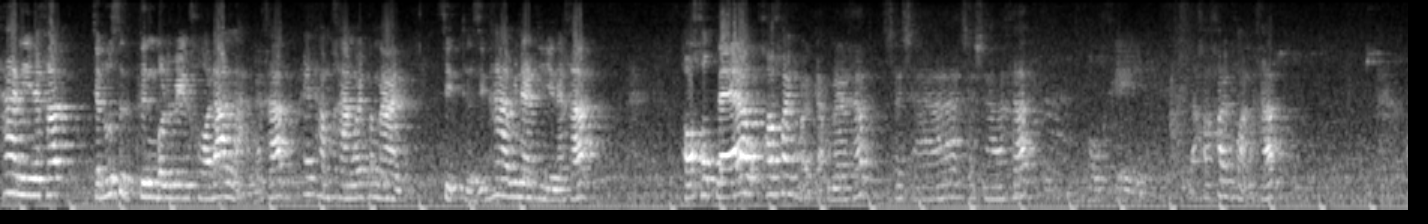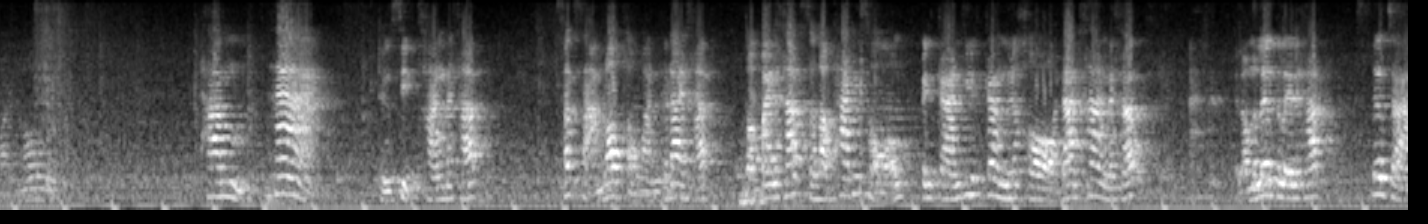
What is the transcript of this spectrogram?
ท่านี้นะครับ จะรู้สึกตึงบริเวณคอด้านหลังนะครับ ให้ทำค้างไว้ประมาณ 10-15 วินาทีนะครับ พอครบแล้วค่อยๆถอยกลับมาครับ ช้าๆ ช้าๆ ครับ โอเค แล้วค่อยๆผ่อนครับผ่อนลงทำ5ถึง10 ครั้งนะครับ สัก 3 รอบต่อวันก็ได้ครับ ต่อไปนะครับสำหรับท่าที่ 2 เป็นการยืดกล้ามเนื้อคอด้านข้างนะครับเดี๋ยวเรามาเริ่มกันเลยนะครับ เริ่มจาก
